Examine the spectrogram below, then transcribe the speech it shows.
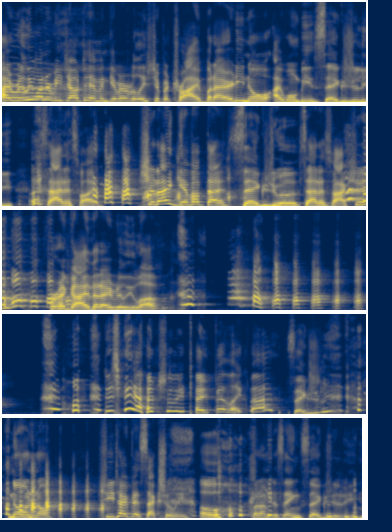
I really want to reach out to him and give our relationship a try, but I already know I won't be sexually satisfied. Should I give up that sexual satisfaction for a guy that I really love? Did she actually type it like that? Sexually? No, no, no. She typed it sexually, Oh. but I'm just saying sexually.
